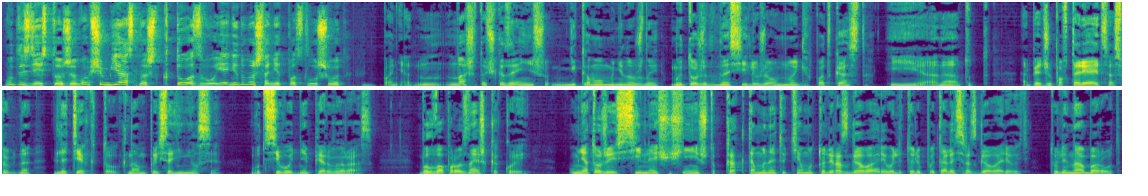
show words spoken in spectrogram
Вот и здесь тоже. В общем, ясно, что кто звонит. Я не думаю, что они это подслушивают. Понятно. Наша точка зрения, что никому мы не нужны. Мы тоже доносили уже во многих подкастах. И она тут, опять же, повторяется, особенно для тех, кто к нам присоединился вот сегодня первый раз. Был вопрос, знаешь, какой? У меня тоже есть сильное ощущение, что как-то мы на эту тему то ли разговаривали, то ли пытались разговаривать, то ли наоборот.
